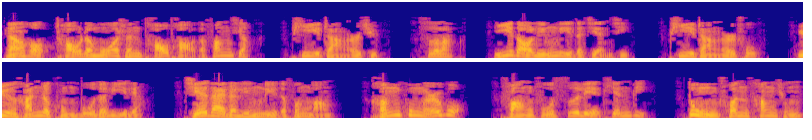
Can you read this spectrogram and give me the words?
然后朝着魔神逃跑的方向劈斩而去，撕拉一道凌厉的剑气劈斩而出，蕴含着恐怖的力量，携带着凌厉的锋芒，横空而过，仿佛撕裂天地，洞穿苍穹。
